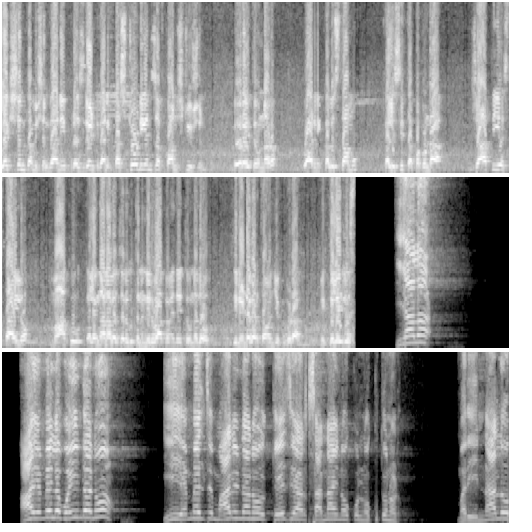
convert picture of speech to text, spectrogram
ఎలక్షన్ కమిషన్ కానీ ప్రెసిడెంట్ కానీ కస్టోడియన్స్ ఆఫ్ కాన్స్టిట్యూషన్ ఎవరైతే ఉన్నారో వారిని కలుస్తాము. కలిసి తప్పకుండా జాతీయ స్థాయిలో మాకు తెలంగాణలో జరుగుతున్న నిర్వాహకం ఏదైతే ఉన్నదో దీన్ని ఎండగడతామని చెప్పి కూడా మీకు తెలియజేస్తాం ఇవాళ ఆ ఎమ్మెల్యే పోయిండాను ఈ ఎమ్మెల్సీ మారిండాను కేసీఆర్ సన్నాయి నొక్కులు నొక్కుతున్నాడు. మరి ఇన్నాళ్ళు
